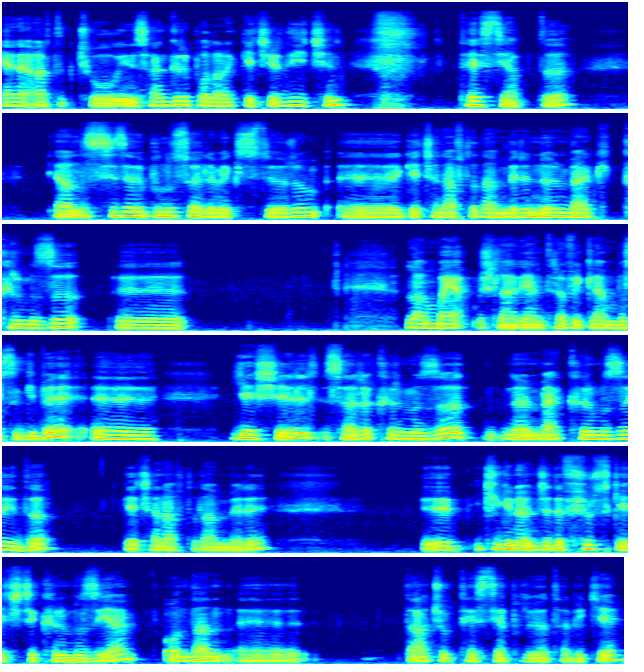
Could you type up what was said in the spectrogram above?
yani artık çoğu insan grip olarak geçirdiği için test yaptı. Yalnız size bunu söylemek istiyorum. Ee, geçen haftadan beri Nürnberg kırmızı e, lamba yapmışlar yani trafik lambası gibi. Ee, yeşil, sarı, kırmızı. Nürnberg kırmızıydı. Geçen haftadan beri. Ee, iki gün önce de Fürs geçti kırmızıya. Ondan e, daha çok test yapılıyor tabii ki.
